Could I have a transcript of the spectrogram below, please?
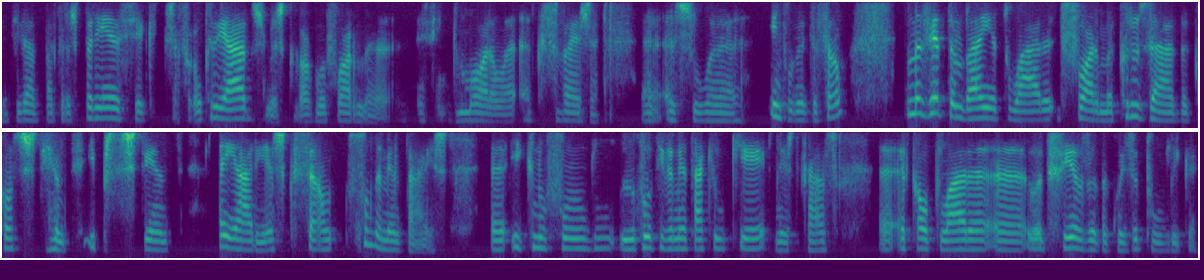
entidade para a transparência, que, que, já foram criados, mas que de alguma forma, enfim, demoram a, a que se veja a, a sua implementação, mas é também atuar de forma cruzada, consistente e persistente em áreas que são fundamentais uh, e que, no fundo, relativamente àquilo que é, neste caso, a cautelar a, a, defesa da coisa pública.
